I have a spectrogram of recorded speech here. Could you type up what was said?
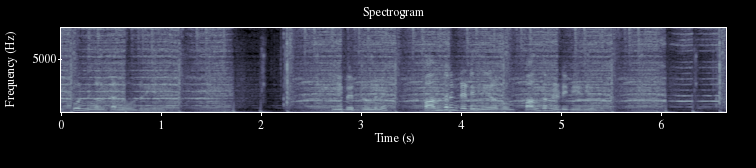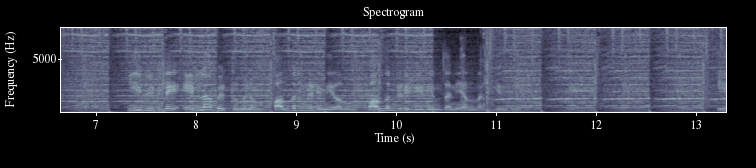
ഇപ്പോൾ നിങ്ങൾ കണ്ടുകൊണ്ടിരിക്കുന്നത്. ഈ ബെഡ്റൂമിന് പന്ത്രണ്ട് അടി നീളവും പന്ത്രണ്ട് അടി വീതിയുമുണ്ട്. ഈ വീട്ടിലെ എല്ലാ ബെഡ്റൂമിനും പന്ത്രണ്ട് അടി നീളവും പന്ത്രണ്ട് അടി വീതിയും തന്നെയാണ് നൽകിയിരിക്കുന്നത്. ഈ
